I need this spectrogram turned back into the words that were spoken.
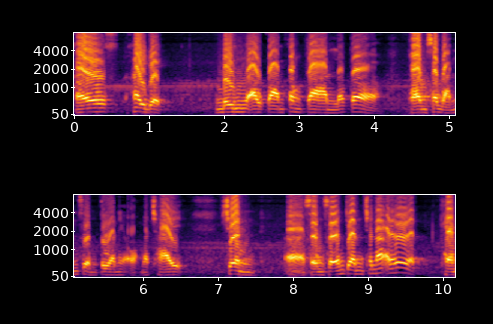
เขาให้เด็กดึงเอาความต้องการแล้วก็พรสวรรค์ส่วนตัวเนี่ยออกมาใช้ เช่นส่งเสริมจนชนะเลิศแข่ง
